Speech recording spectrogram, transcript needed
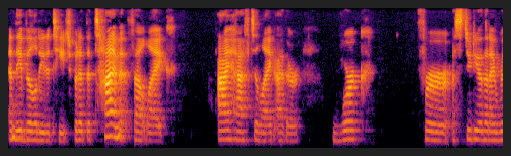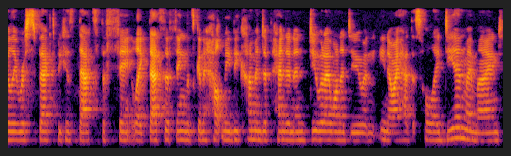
and the ability to teach. But at the time it felt like i have to like either work for a studio that I really respect because that's the thing like that's the thing that's going to help me become independent and do what I want to do and you know I had this whole idea in my mind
